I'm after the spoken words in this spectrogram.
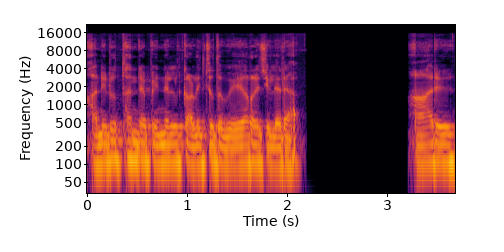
അനിരുദ്ധന്റെ പിന്നിൽ കളിച്ചത് വേറെ ചിലരാ. ആര്?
